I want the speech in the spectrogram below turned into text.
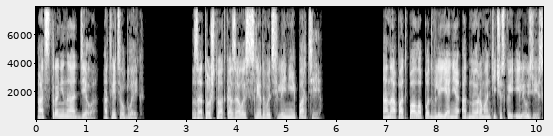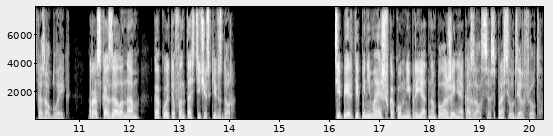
«Отстранена от дела», – ответил Блейк. «За то, что отказалась следовать линии партии?» «Она подпала под влияние одной романтической иллюзии», – сказал Блейк. «Рассказала нам какой-то фантастический вздор». «Теперь ты понимаешь, в каком неприятном положении оказался?» – спросил Дирфилд.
